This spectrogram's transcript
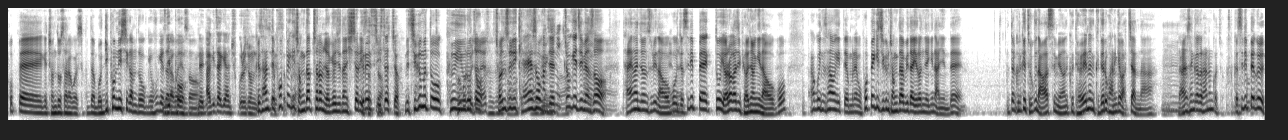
포백의 전도사라고 했어. 근데 뭐 니폼니시 감독의 후계자라고 니포. 해서 네, 아기자기한 축구를 좀 그래서 한때. 포백이 정답처럼 여겨지던 시절이 있었죠. 수 있었죠. 근데 지금은 또 그 이후로 또. 전술이 계속 이제 바뀌니까. 쪼개지면서 네. 다양한 전술이 나오고 네, 이제 쓰리백도 여러 가지 변형이 나오고 하고 있는 상황이기 때문에 뭐 포백이 지금 정답이다 이런 얘기는 아닌데 일단 그렇게 들고 나왔으면 그 대회는 그대로 가는 게 맞지 않나라는 음. 생각을 하는 거죠. 그러니까 쓰리백을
